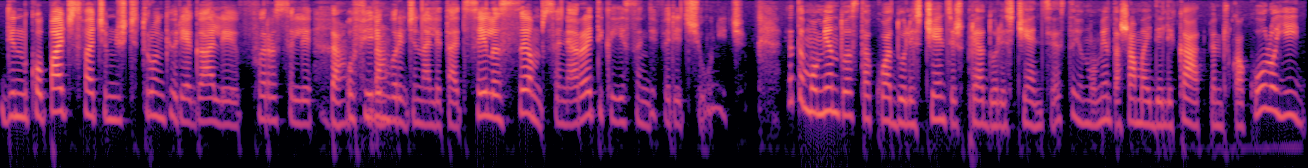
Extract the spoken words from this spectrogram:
din copaci să facem niște trunchiuri egale, fără să le Da, oferim da. originalitate, să-i lăsăm să ne arate că ei sunt diferiți și unici. Iată momentul ăsta cu adolescenții și preadolescenții. Asta e un moment așa mai delicat, pentru că acolo ei,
